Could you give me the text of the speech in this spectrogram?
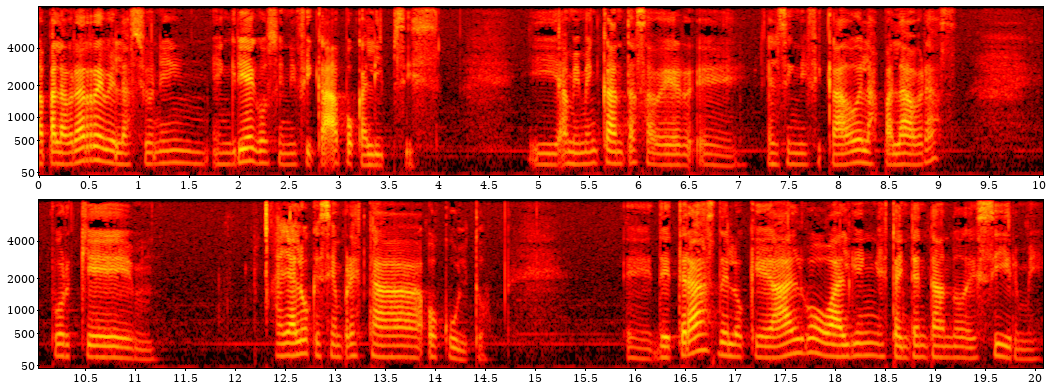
La palabra revelación en, griego significa apocalipsis. Y a mí me encanta saber eh, el significado de las palabras porque hay algo que siempre está oculto. Eh, detrás de lo que algo o alguien está intentando decirme.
